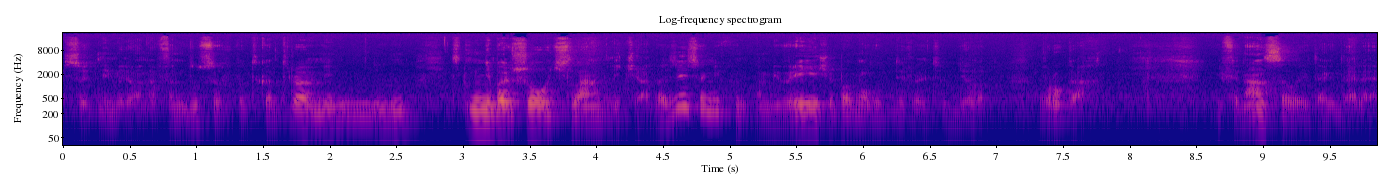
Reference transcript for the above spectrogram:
сотни миллионов индусов под контролем не- не- не- небольшого числа англичан. А здесь они там, евреи еще помогут держать это дело в руках. И финансово, и так далее.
